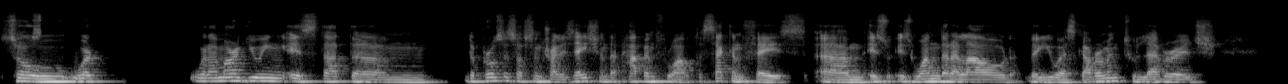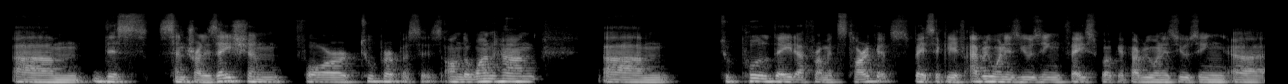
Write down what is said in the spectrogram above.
So what what I'm arguing is that the um, the process of centralization that happened throughout the second phase um, is is one that allowed the U.S. government to leverage um, this centralization for two purposes. On the one hand, um, to pull data from its targets. Basically, if everyone is using Facebook, if everyone is using uh,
